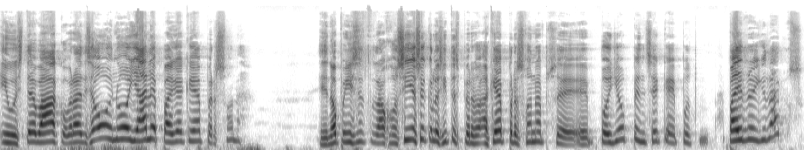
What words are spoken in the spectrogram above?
y usted va a cobrar dice, oh no, ya le pagué a aquella persona. Y no, este trabajo. Sí, yo sé que lo hiciste, pero aquella persona, pues, eh, eh, pues yo pensé que, pues, para ir a ayudarnos.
